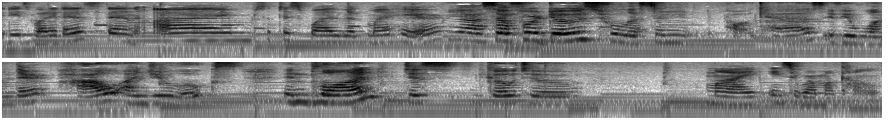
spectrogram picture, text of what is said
It is what it is. Then I'm satisfied with my hair. Yeah. So for those who listen to the podcast, if you wonder how Anju looks in blonde, just go to My Instagram account.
